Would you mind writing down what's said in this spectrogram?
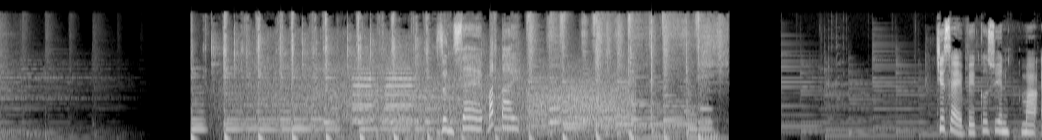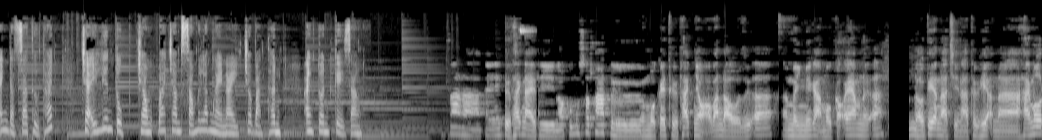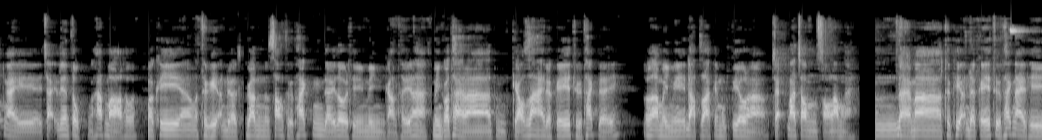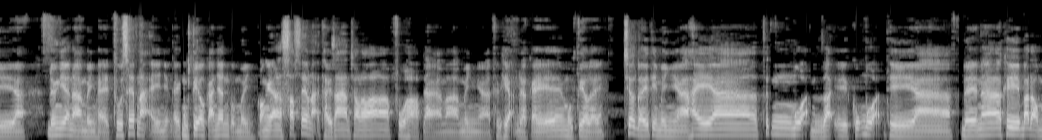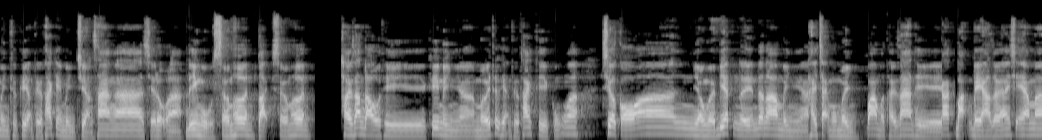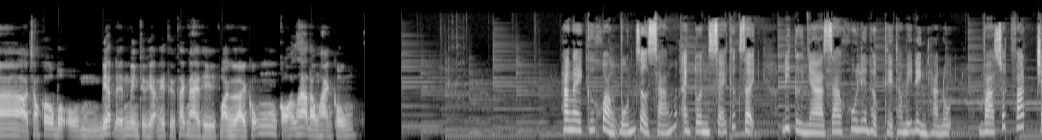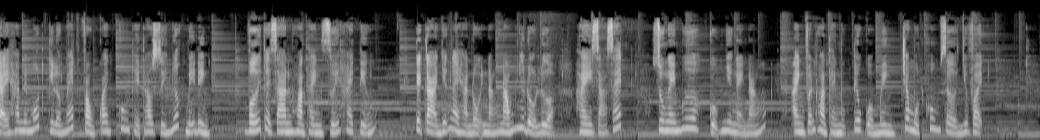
Dừng xe bắt tay Chia sẻ về cơ duyên mà anh đặt ra thử thách chạy liên tục trong 365 ngày này cho bản thân, anh Tuân kể rằng. Ra là cái thử thách này thì nó cũng xuất phát từ một cái thử thách nhỏ ban đầu giữa mình với cả một cậu em nữa. Đầu tiên là chỉ là thực hiện là 21 ngày chạy liên tục HM thôi. Mà khi mà thực hiện được gần xong thử thách đấy rồi thì mình cảm thấy là mình có thể là kéo dài được cái thử thách đấy là mình mới đặt ra cái mục tiêu là chạy 365 ngày. Để mà thực hiện được cái thử thách này thì à, đương nhiên là mình phải thu xếp lại những cái mục tiêu cá nhân của mình. Có nghĩa là sắp xếp lại thời gian cho nó phù hợp để mà mình à, thực hiện được cái mục tiêu đấy. Trước đấy thì mình à, hay thức muộn, dậy cũng muộn thì đến khi bắt đầu mình thực hiện thử thách thì mình chuyển sang chế độ là đi ngủ sớm hơn, dậy sớm hơn thời gian đầu thì khi mình à, mới thực hiện thử thách thì cũng à, chưa có nhiều người biết đến nên là mình hay chạy một mình. Qua một thời gian thì các bạn bè rồi anh chị em à, ở trong câu bộ biết đến mình thực hiện cái thử thách này thì mọi người cũng có ra đồng hành cùng. Hàng ngày cứ khoảng 4 giờ sáng, anh Tuân sẽ thức dậy, đi từ nhà ra khu Liên hợp Thể thao Mỹ Đình Hà Nội và xuất phát chạy 21 km vòng quanh cung thể thao dưới nước Mỹ Đình, với thời gian hoàn thành dưới 2 tiếng. Kể cả những ngày Hà Nội nắng nóng như đổ lửa hay giá rét, dù ngày mưa cũng như ngày nắng, anh vẫn hoàn thành mục tiêu của mình trong một khung giờ như vậy.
